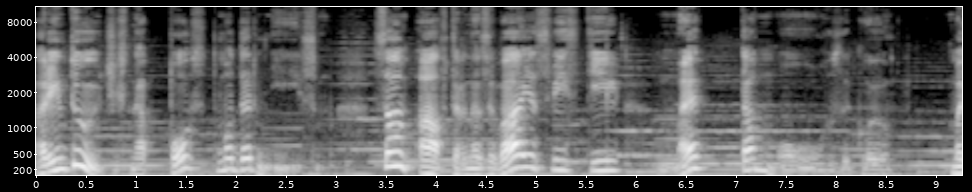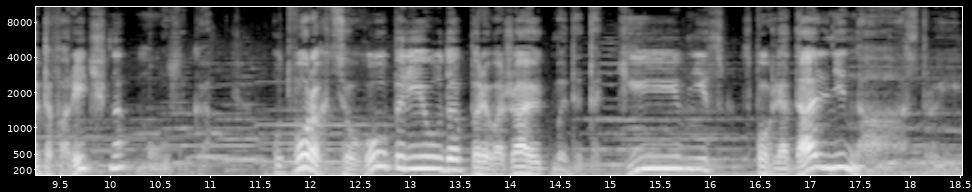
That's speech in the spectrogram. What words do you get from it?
орієнтуючись на постмодернізм. Сам автор називає свій стиль метамузикою, метафорична музика. У творах цього періоду переважають медитативні, споглядальні настрої.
